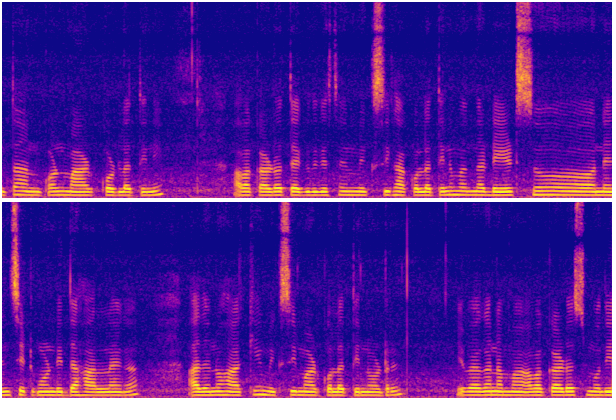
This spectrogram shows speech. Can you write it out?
ಅಂತ ಅಂದ್ಕೊಂಡು ಮಾಡಿಕೊಡ್ಲತ್ತೀನಿ. ಅವಕಾಡೋ ತೆಗೆದುಗಿಸಿ ಮಿಕ್ಸಿಗೆ ಹಾಕೊಲತ್ತೀನಿ, ಮತ್ತು ನಾ ಡೇಟ್ಸು ನೆನೆಸಿಟ್ಕೊಂಡಿದ್ದೆ ಹಾಲಿನಾಗ ಅದನ್ನು ಹಾಕಿ ಮಿಕ್ಸಿ ಮಾಡ್ಕೊಳತ್ತೀನಿ ನೋಡ್ರಿ. ಇವಾಗ ನಮ್ಮ ಅವಕಾಡೋ ಸ್ಮೂದಿ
